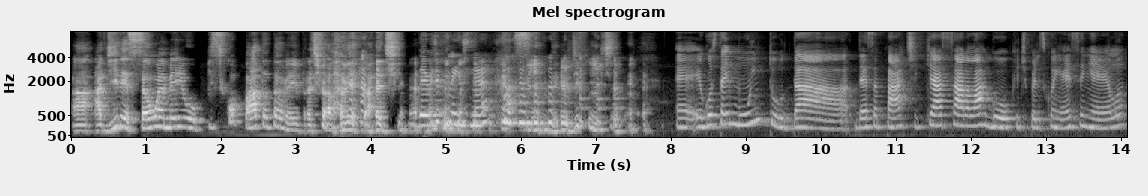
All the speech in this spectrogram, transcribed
a, a direção é meio psicopata também, para te falar a verdade. David Flint, né? Sim, David Flint. É, eu gostei muito da dessa parte que a Sarah largou, que tipo eles conhecem ela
